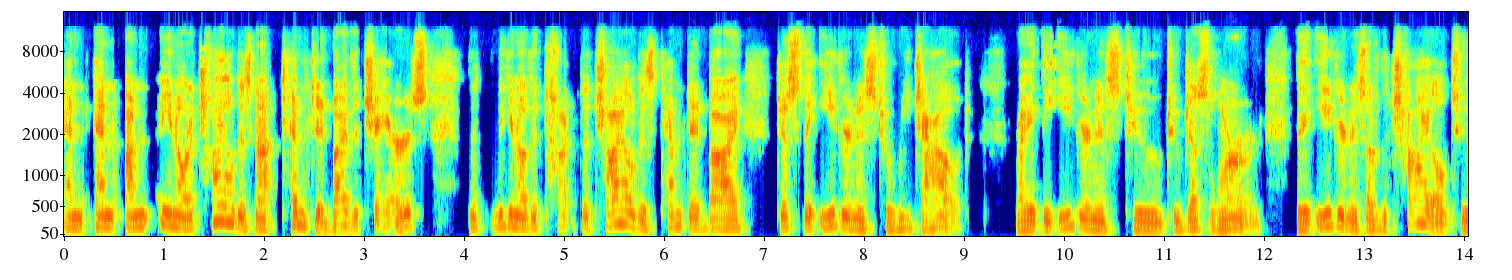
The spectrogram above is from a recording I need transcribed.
And and i'm you know a child is not tempted by the chairs. The you know the the child is tempted by just the eagerness to reach out right? The eagerness to to just learn. The eagerness of the child to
